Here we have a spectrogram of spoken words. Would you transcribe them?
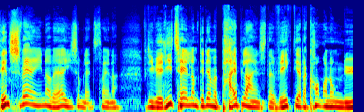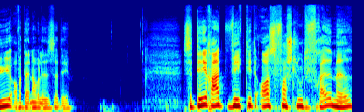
Det er en svær en at være i som landstræner. Fordi vi har lige talt om det der med pipelines, er vigtigt, at der kommer nogle nye, og hvordan og hvorledes er det. Så det er ret vigtigt også for at slutte fred med,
